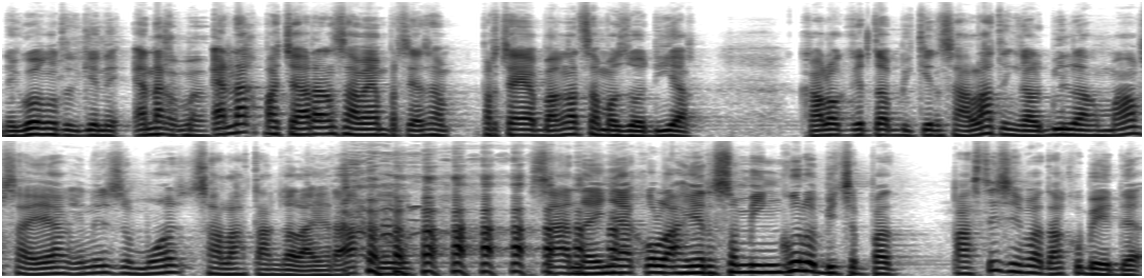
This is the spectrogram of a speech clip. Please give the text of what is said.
Nih gue nge-tweet gini, enak enak pacaran sama yang percaya percaya banget sama zodiak. Kalau kita bikin salah tinggal bilang, "Maaf sayang, ini semua salah tanggal lahir aku." Seandainya aku lahir seminggu lebih cepat, pasti sifat aku beda.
